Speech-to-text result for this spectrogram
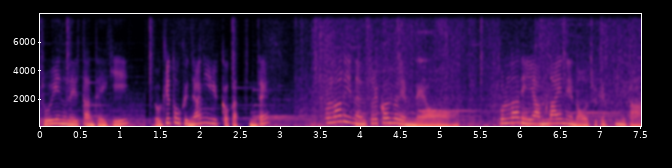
조이는 일단 대기. 여기도 그냥 이길 것 같은데? 솔라리는 쓸 걸 그랬네요. 솔라리 앞라인에 넣어주겠습니다.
